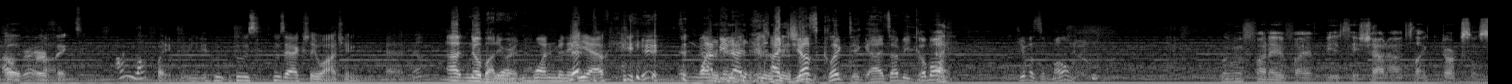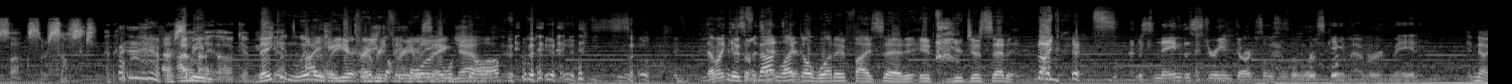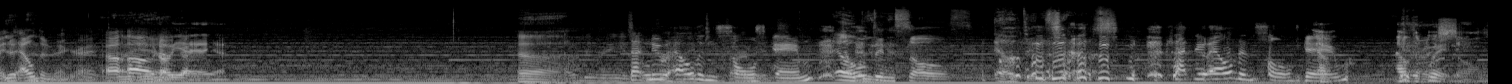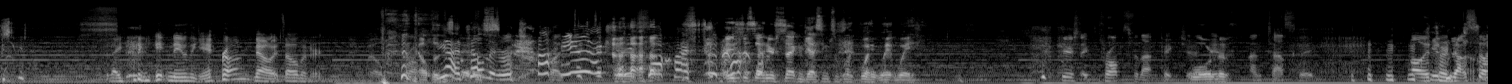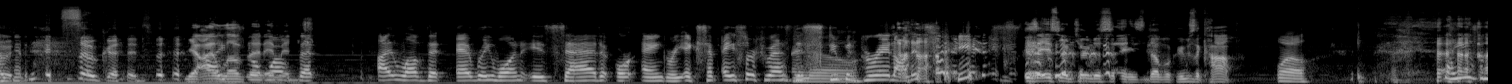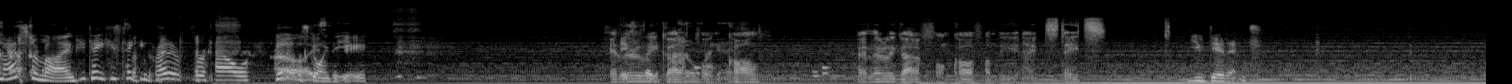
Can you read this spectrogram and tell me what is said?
Oh, great. perfect. Oh, lovely. Who, who's who's actually watching? Uh, nobody right now. One minute. Yeah. Okay. I mean, I, I just clicked it, guys. I mean, come on. Give us a moment. It would be funny if I immediately shout out like Dark Souls sucks or something. or I mean, that'll me They can literally hear Dream everything Three. you're saying now. so, That might get it's some not like a what if I said it. It's you just said it. Like it's. Just name the stream. Dark Souls is the worst game ever made. No, it's Elden Ring, right? Oh, Uh, oh yeah. no, Oh yeah, yeah, yeah. Uh, Elden Ring is That new Elden Souls garbage. game. Elden, Souls. Elden Souls. that new Elden Souls game. Elden Ring Wait. Souls. Did I get the name of the game wrong? No, it's Elden Ring. Elden yeah, tell Souls. it. yeah, actually, sorry. He's just out here second guessing. So it's like, wait, wait, wait. Seriously, props for that picture. Lord it's of- fantastic. Oh, it turned out so good. It's so good. Yeah, I, love that love image. That, I love that everyone is sad or angry except Acer, who has this stupid grin on his face. His Acer turned to say he's double. He was the cop. Well, Yeah, he was the mastermind. He take, he's taking credit for how good it Oh, was going to be. I literally got a phone call. I literally got a phone call from the United States. You didn't.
